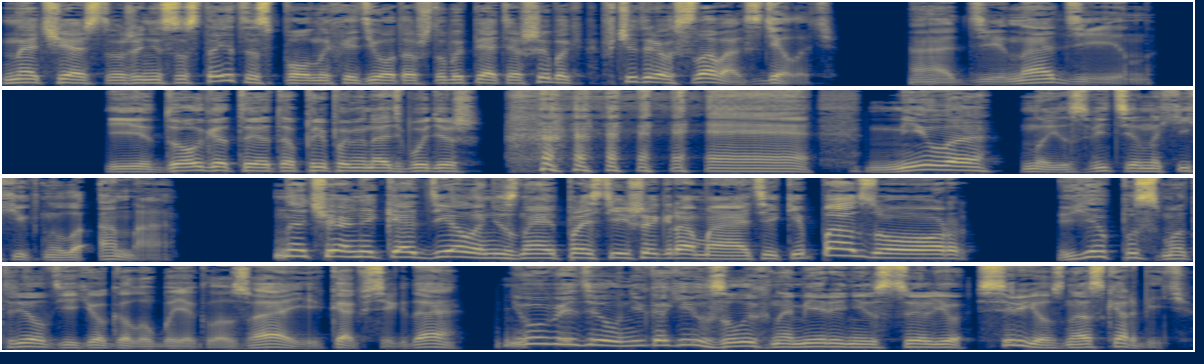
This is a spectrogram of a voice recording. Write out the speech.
Начальство же не состоит из полных идиотов, чтобы пять ошибок в четырех словах сделать. Один-один. И долго ты это припоминать будешь? Ха-ха-ха-ха! Мило, но язвительно хихикнула она. Начальник отдела не знает простейшей грамматики. Позор! Я посмотрел в ее голубые глаза и, как всегда, не увидел никаких злых намерений с целью серьезно оскорбить.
